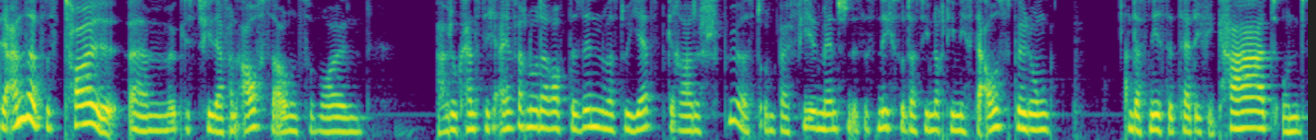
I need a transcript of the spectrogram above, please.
der Ansatz ist toll, ähm, möglichst viel davon aufsaugen zu wollen. Aber du kannst dich einfach nur darauf besinnen, was du jetzt gerade spürst. Und bei vielen Menschen ist es nicht so, dass sie noch die nächste Ausbildung und das nächste Zertifikat und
